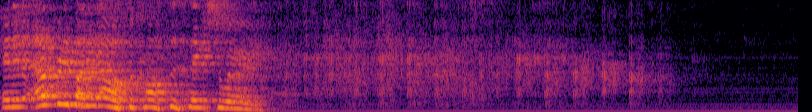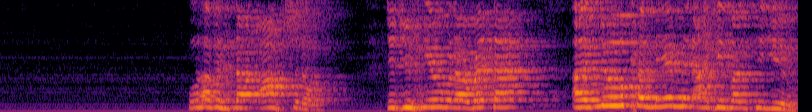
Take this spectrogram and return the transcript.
and in everybody else across the sanctuary. Love is not optional. Did you hear when I read that? A new commandment I give unto you.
